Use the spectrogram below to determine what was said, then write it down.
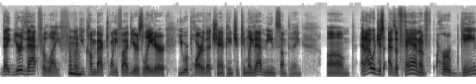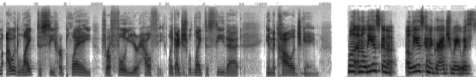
that you're that for life. Mm-hmm. Like you come back 25 years later, you were part of that championship team. Like that means something. Um, and I would just, as a fan of her game, I would like to see her play for a full year healthy. Like I just would like to see that in the college game. Well, and Aliyah's gonna Aliyah's gonna graduate with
